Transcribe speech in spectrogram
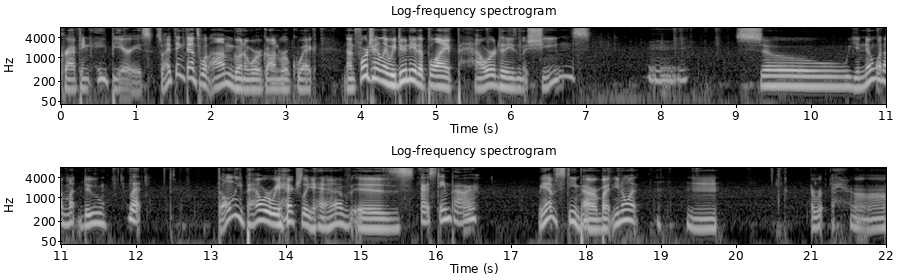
crafting apiaries. So I think that's what I'm going to work on real quick. Now, unfortunately, we do need to apply power to these machines. Hmm. So you know what I might do? What? The only power we actually have is Our steam power. we have steam power, but you know what? Hmm. I, uh,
